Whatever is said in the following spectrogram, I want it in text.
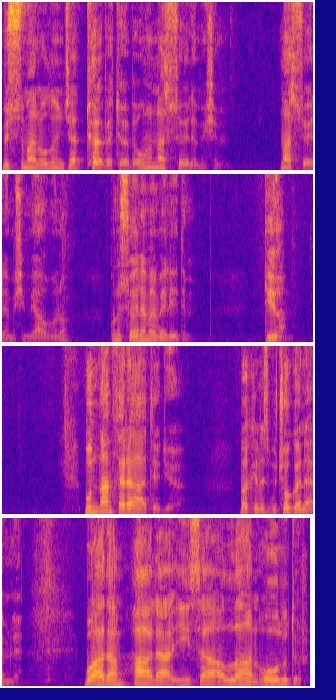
Müslüman olunca tövbe tövbe onu nasıl söylemişim? Nasıl söylemişim ya bunu? Bunu söylememeliydim diyor. Bundan ferahat ediyor. Bakınız bu çok önemli. Bu adam hala İsa Allah'ın oğludur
